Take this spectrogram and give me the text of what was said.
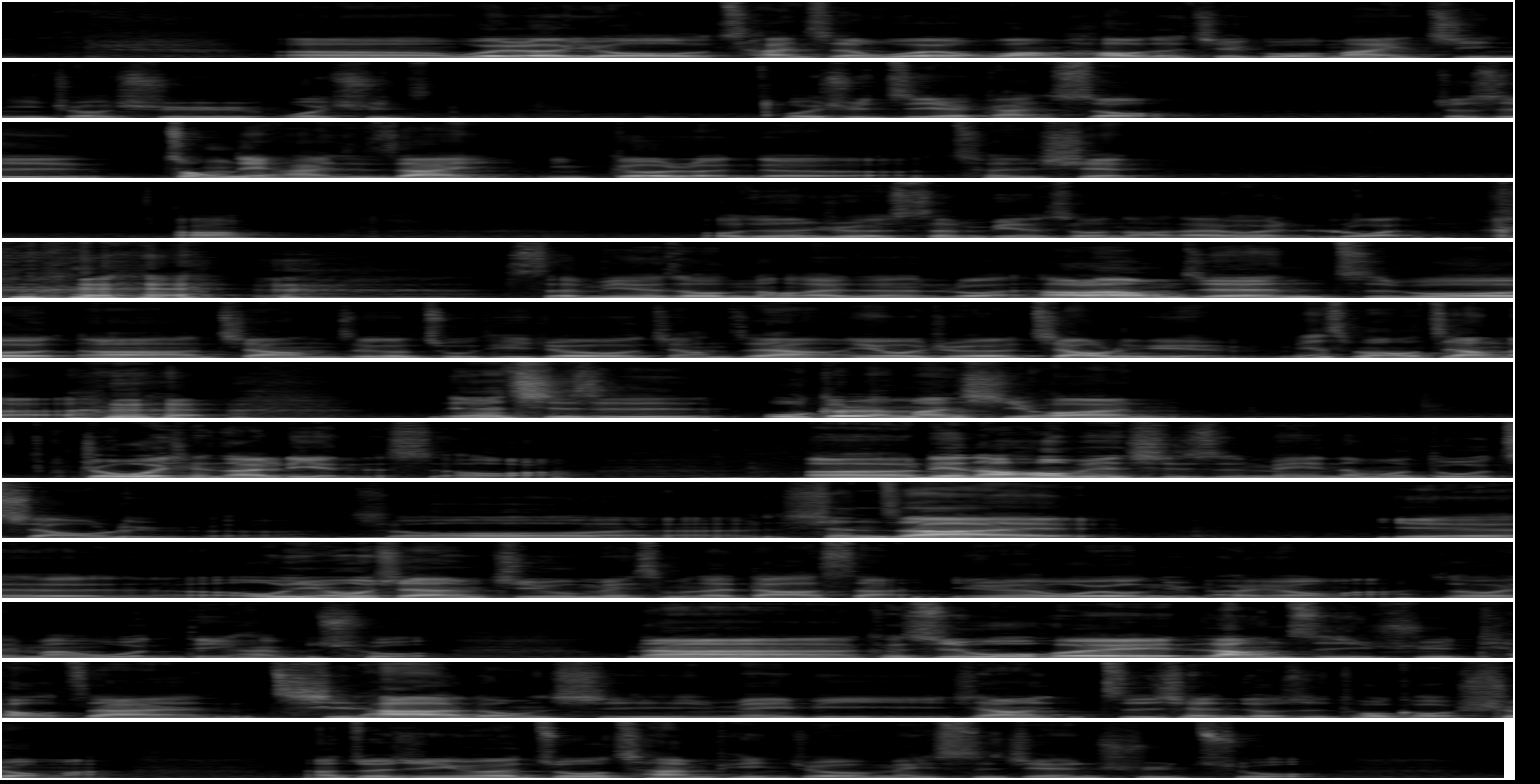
呃，为了有产生为往好的结果迈进，你就去委屈委屈自己的感受，就是重点还是在你个人的呈现啊。我真的觉得生病的时候脑袋会很乱。生病的时候脑袋真的很乱。好了，我们今天直播啊，讲这个主题就讲这样，因为我觉得焦虑没什么好讲的。因为其实我个人蛮喜欢，就我以前在练的时候啊，呃，练到后面其实没那么多焦虑了。所以现在也我因为我现在几乎没什么在搭讪，因为我有女朋友嘛，所以也蛮稳定，还不错。那可是我会让自己去挑战其他的东西，maybe 像之前就是脱口秀嘛。那最近因为做产品就没时间去做，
